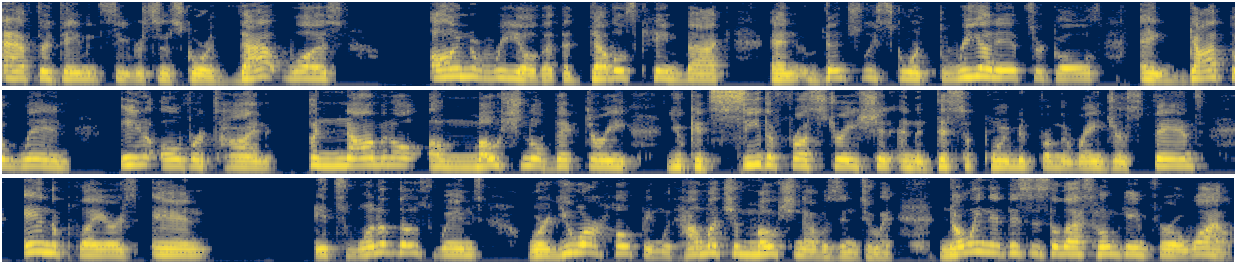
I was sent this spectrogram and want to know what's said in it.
after Damon Severson scored. That was unreal that the Devils came back and eventually scored three unanswered goals and got the win in overtime. Phenomenal emotional victory. You could see the frustration and the disappointment from the Rangers fans and the players. And it's one of those wins where you are hoping with how much emotion that was into it, knowing that this is the last home game for a while,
